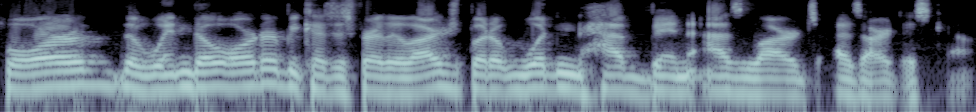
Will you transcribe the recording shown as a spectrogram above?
for the window order because it's fairly large, but it wouldn't have been as large as our discount.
